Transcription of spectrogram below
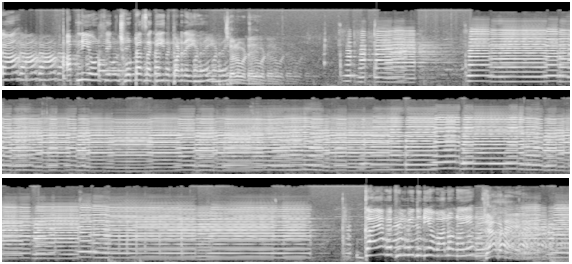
लीजिएगा अपनी ओर से एक छोटा सा गीत पढ़ रही हूँ। चलो बड़े। गाया है फिल्मी दुनिया वालों ने। क्या बड़े?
